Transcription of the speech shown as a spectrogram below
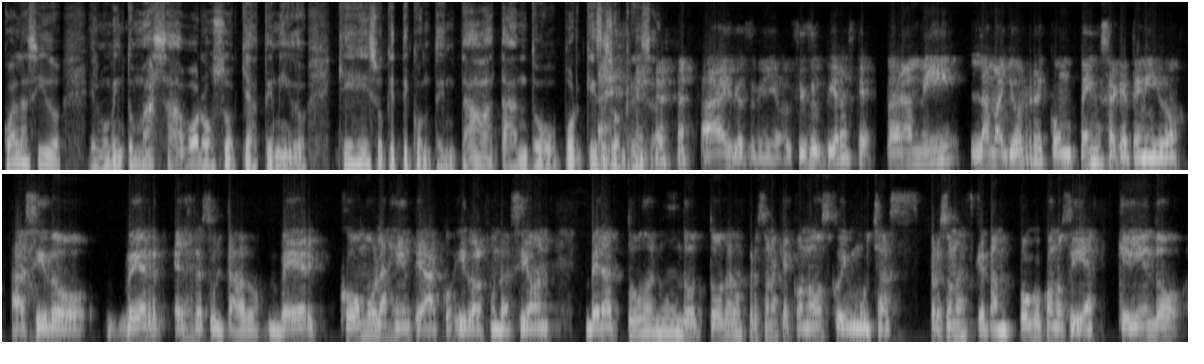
¿cuál ha sido el momento más sabroso que has tenido? ¿Qué es eso que te contentaba tanto? ¿Por qué esa sonrisa? Ay, Dios mío, si supieras que para mí la mayor recompensa que he tenido ha sido ver el resultado, ver cómo la gente ha acogido a la fundación, ver a todo el mundo, todas las personas que conozco y muchas personas que tampoco conocía, queriendo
